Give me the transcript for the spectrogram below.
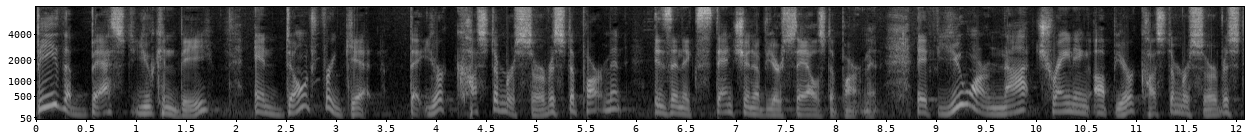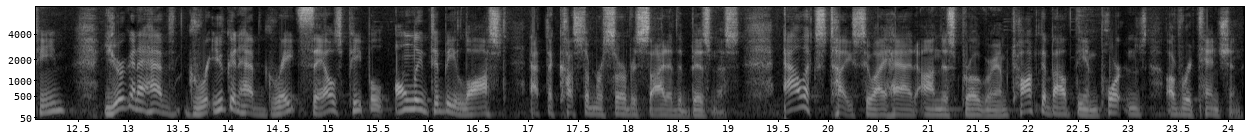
be the best you can be and don't forget that your customer service department is an extension of your sales department. If you are not training up your customer service team, you're going to have you can have great salespeople only to be lost at the customer service side of the business. Alex Tice, who I had on this program, talked about the importance of retention.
